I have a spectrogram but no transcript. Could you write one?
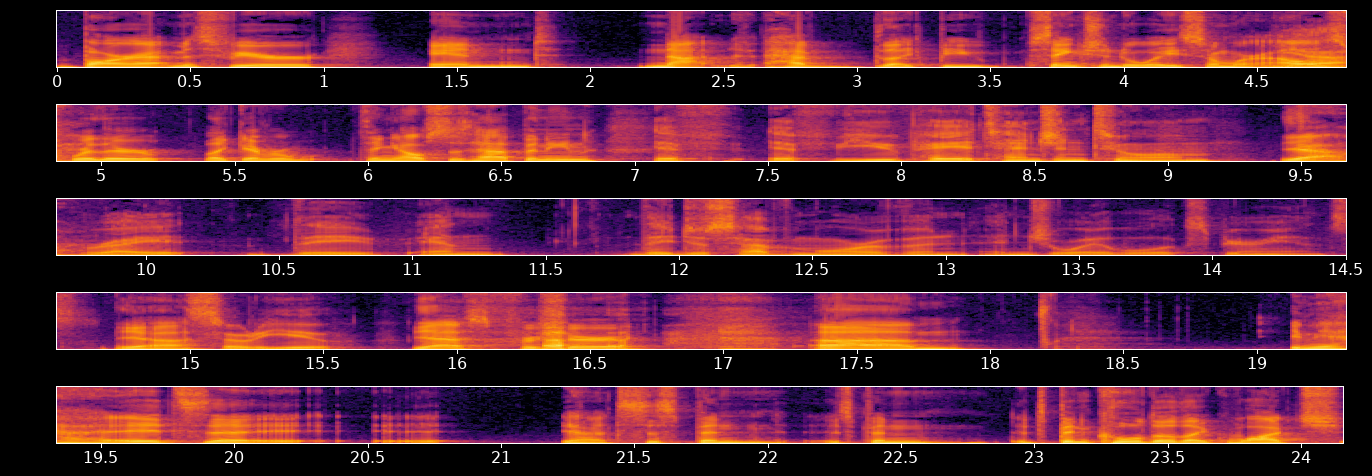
bar atmosphere and not have like be sanctioned away somewhere else Yeah. where they're like everything else is happening. If if you pay attention to them, Yeah, right? They and they just have more of an enjoyable experience. Yeah. So do you. Yes, for sure. um, yeah, it's uh, yeah, it's just been it's been it's been cool to like watch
